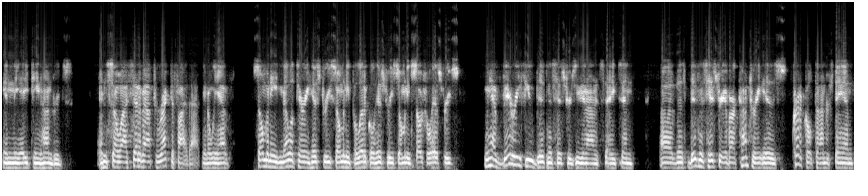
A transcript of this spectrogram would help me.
in the 1800s. And so I set about to rectify that. You know, we have so many military histories, so many political histories, so many social histories. We have very few business histories of the United States. And uh, this business history of our country is critical to understand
